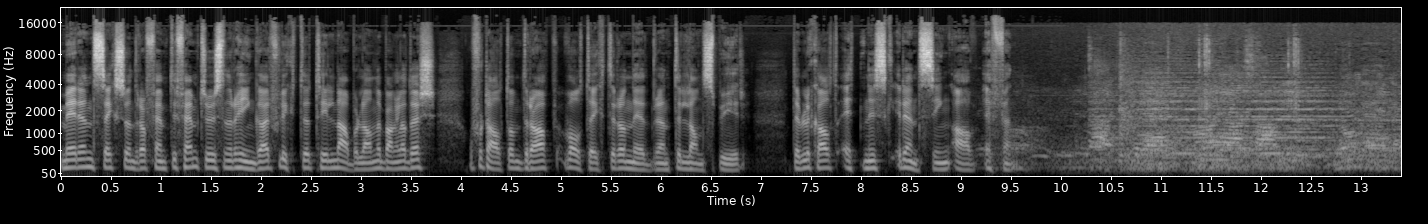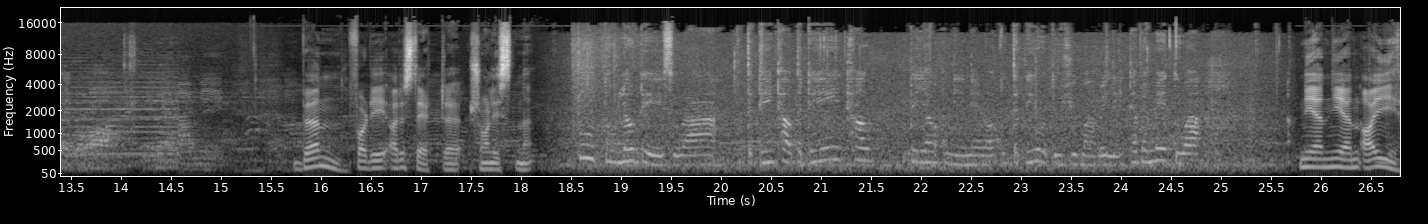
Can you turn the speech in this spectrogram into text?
Mer enn 655 000 rohingyaer flyktet til nabolandet Bangladesh og fortalte om drap, voldtekter og nedbrente landsbyer. Det ble kalt etnisk rensing av FN. Bønn for de arresterte journalistene. သူ့သူလုပ်တယ်ဆိုတာသူတည်င်းထောက်တည်င်းထောက်တယောက်အနေနဲ့တော့သူတည်င်းကိုသူယူမှာပဲလေဒါပေမဲ့ तू က Nien Nien Ai,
